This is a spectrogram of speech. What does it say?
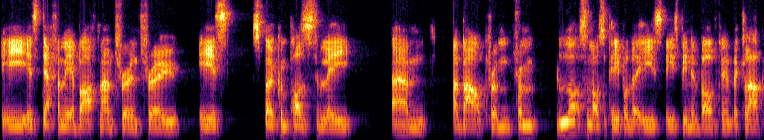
He is definitely a Bath man through and through. He is spoken positively um, about from from lots and lots of people that he's he's been involved in at the club.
